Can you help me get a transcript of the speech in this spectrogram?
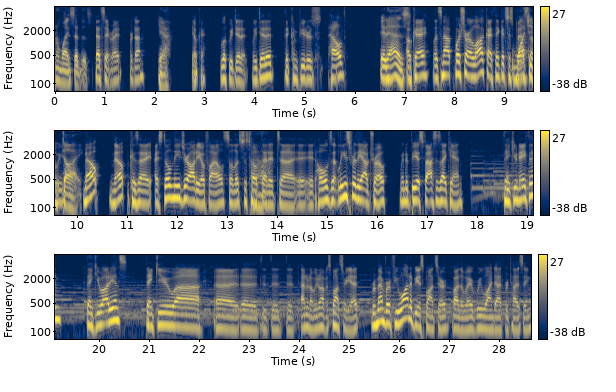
don't know why I said this. That's it, right? We're done. Yeah, Yeah, Okay. Look, we did it. We did it. The computer's held. it has. Okay. Let's not push our luck. I think it's just Watch best it that we. die. Nope. Nope. Because I, I still need your audio file. So let's just hope Ah. that it, uh, it it holds at least for the outro. I'm going to be as fast as I can. Thank you, Nathan. Thank you, audience. Thank you. Uh, uh, uh, the, the, the, I don't know. We don't have a sponsor yet. Remember, if you want to be a sponsor, by the way, Rewind Advertising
